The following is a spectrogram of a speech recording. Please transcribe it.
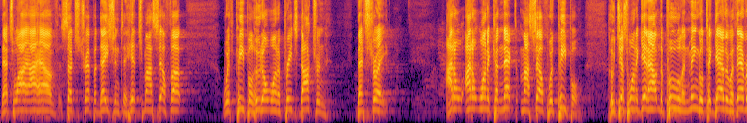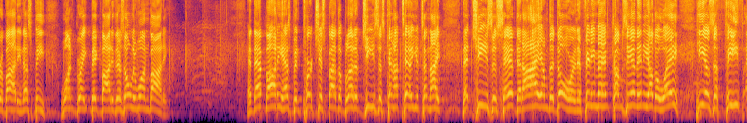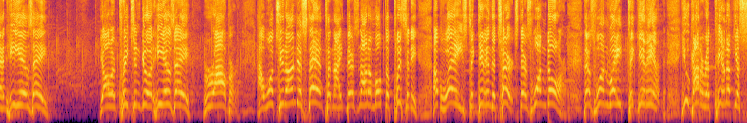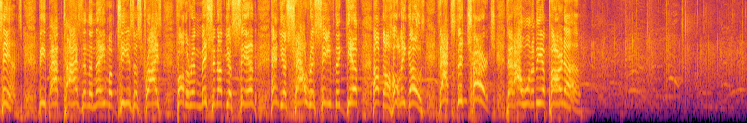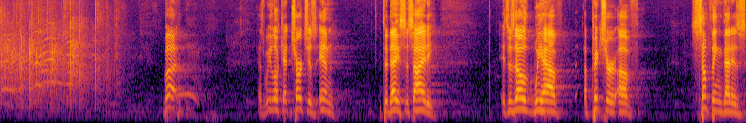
That's why I have such trepidation to hitch myself up with people who don't want to preach doctrine that's straight. I don't, I don't want to connect myself with people who just want to get out in the pool and mingle together with everybody and us be one great big body. There's only one body. And that body has been purchased by the blood of Jesus. Can I tell you tonight that Jesus said that I am the door, and if any man comes in any other way, he is a thief and he is a, y'all are preaching good, he is a robber. I want you to understand tonight there's not a multiplicity of ways to get in the church. There's one door, there's one way to get in. You got to repent of your sins, be baptized in the name of Jesus Christ for the remission of your sin, and you shall receive the gift of the Holy Ghost. That's the church that I want to be a part of. But as we look at churches in today's society, it's as though we have a picture of something that is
